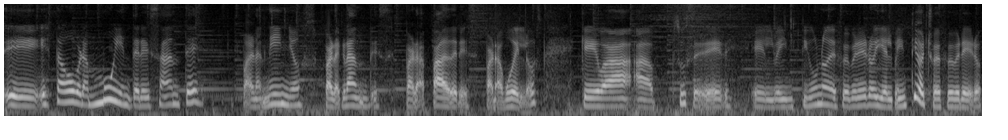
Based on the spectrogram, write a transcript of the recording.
eh, esta obra muy interesante para niños, para grandes, para padres, para abuelos, que va a suceder el 21 de febrero y el 28 de febrero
